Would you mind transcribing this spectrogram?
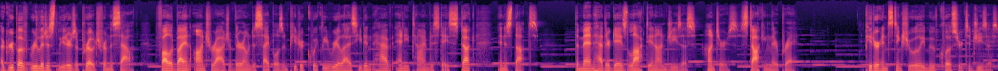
A group of religious leaders approach from the south, followed by an entourage of their own disciples, and Peter quickly realized he didn't have any time to stay stuck in his thoughts. The men had their gaze locked in on Jesus, hunters stalking their prey. Peter instinctually moved closer to Jesus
